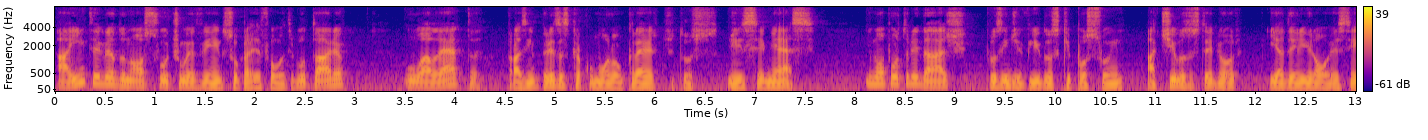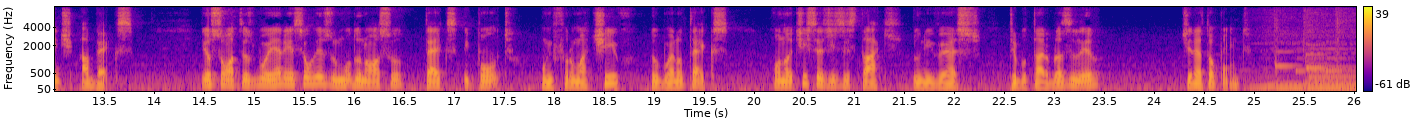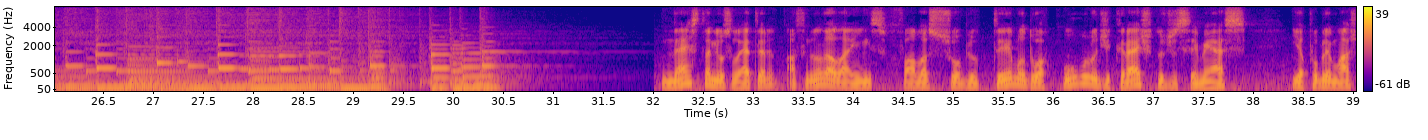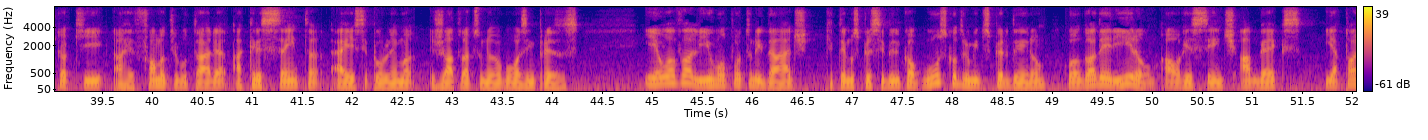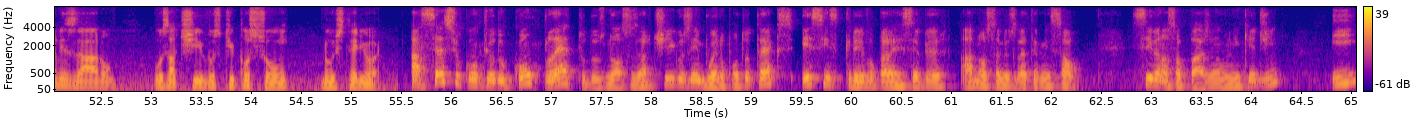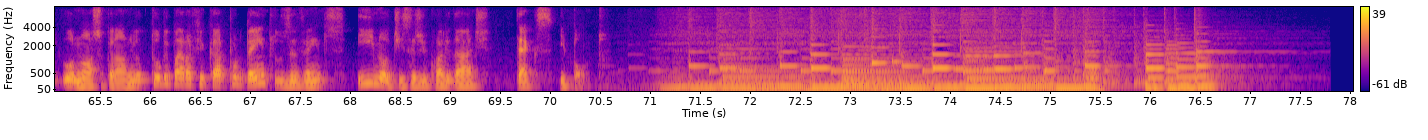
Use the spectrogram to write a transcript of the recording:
a íntegra do nosso último evento sobre a reforma tributária, o alerta para as empresas que acumulam créditos de ICMS e uma oportunidade para os indivíduos que possuem ativos no exterior e aderiram ao recente ABEX. Eu sou Matheus Bueno e esse é o resumo do nosso Tex e Ponto, um informativo do Bueno Tex, com notícias de destaque do universo tributário brasileiro, direto ao ponto. Nesta newsletter, a Fernanda Lains fala sobre o tema do acúmulo de créditos de CMS e a problemática que a reforma tributária acrescenta a esse problema já tradicional em algumas empresas. E eu avalio uma oportunidade que temos percebido que alguns contribuintes perderam quando aderiram ao recente ABEX e atualizaram os ativos que possuem no exterior. Acesse o conteúdo completo dos nossos artigos em bueno.tex e se inscreva para receber a nossa newsletter mensal. Siga nossa página no LinkedIn e o nosso canal no YouTube para ficar por dentro dos eventos e notícias de qualidade, Tex e ponto.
